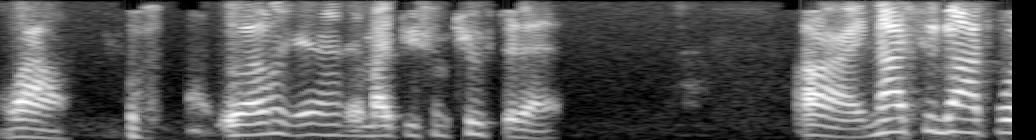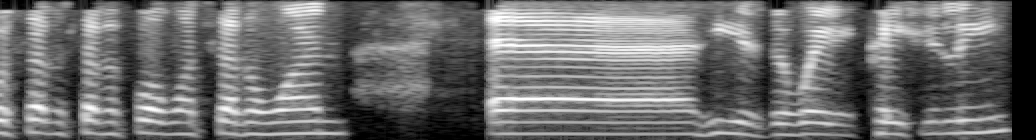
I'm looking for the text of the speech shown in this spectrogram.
Wow. Well, yeah, there might be some truth to that. All right, nine two nine four seven seven four one seven one, and he has been waiting patiently,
